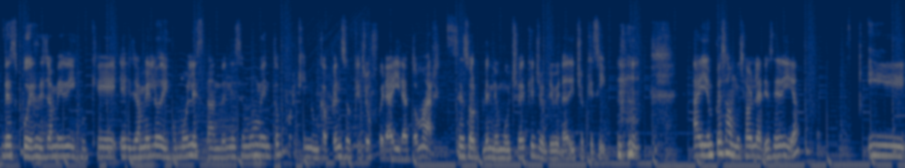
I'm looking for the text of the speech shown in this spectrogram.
Después ella me dijo que ella me lo dijo molestando en ese momento porque nunca pensó que yo fuera a ir a tomar. Se sorprendió mucho de que yo le hubiera dicho que sí. Ahí empezamos a hablar ese día y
